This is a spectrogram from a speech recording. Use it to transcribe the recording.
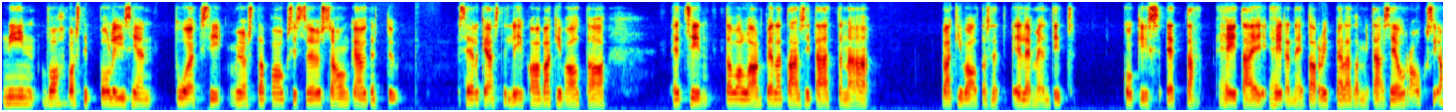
niin vahvasti poliisien tueksi myös tapauksissa, joissa on käytetty selkeästi liikaa väkivaltaa, että siinä tavallaan pelätään sitä, että nämä väkivaltaiset elementit kokis, että heitä ei, heidän ei tarvitse pelätä mitään seurauksia.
